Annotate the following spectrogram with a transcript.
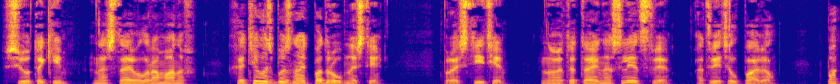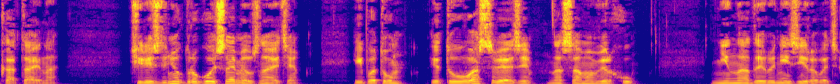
Все-таки, настаивал Романов, хотелось бы знать подробности. Простите, но это тайна следствия, ответил Павел. Пока тайна. Через денек другой сами узнаете. И потом, это у вас связи на самом верху. Не надо иронизировать.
